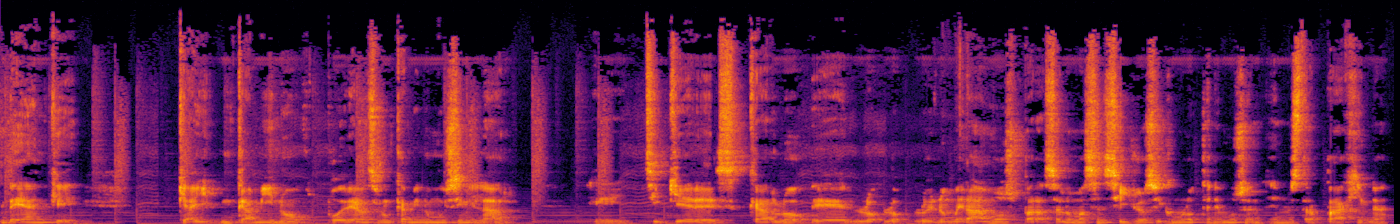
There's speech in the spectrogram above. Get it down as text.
vean que, que hay un camino, podrían ser un camino muy similar. Eh, si quieres, Carlos, eh, lo, lo, enumeramos para hacerlo más sencillo, así como lo tenemos en, nuestra página.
